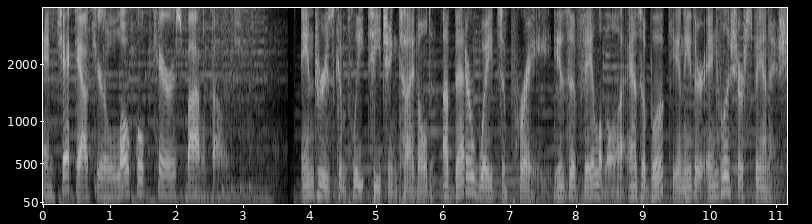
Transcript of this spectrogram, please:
and check out your local Charis Bible College. Andrew's complete teaching titled A Better Way to Pray is available as a book in either English or Spanish.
